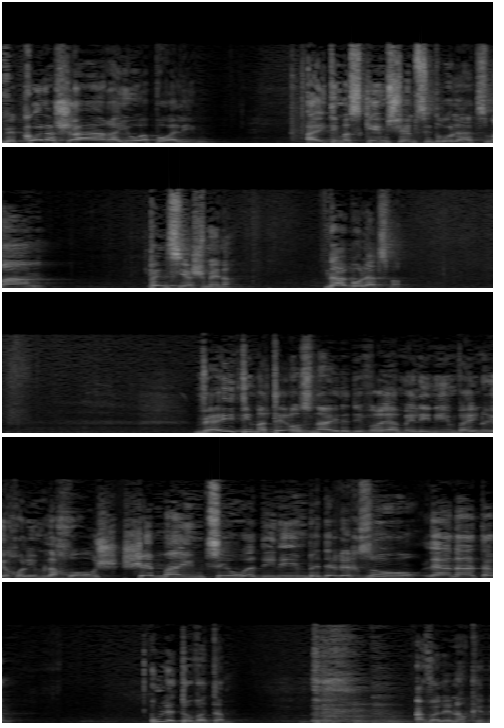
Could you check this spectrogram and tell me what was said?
וכל השאר היו הפועלים, הייתי מסכים שהם סידרו לעצמם פנסיה שמנה. דאגו לעצמם. והייתי מטה אוזניי לדברי המלינים, והיינו יכולים לחוש שמא המציאו הדינים בדרך זו להנאתם ולטובתם. אבל אינו כן.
